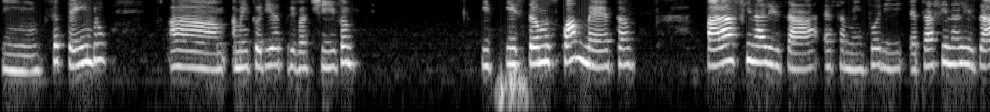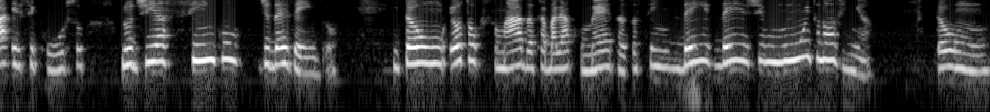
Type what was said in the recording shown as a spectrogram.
em setembro, a, a mentoria privativa e, e estamos com a meta para finalizar essa mentoria, é para finalizar esse curso no dia 5 de dezembro. Então, eu estou acostumada a trabalhar com metas assim de, desde muito novinha. Então,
